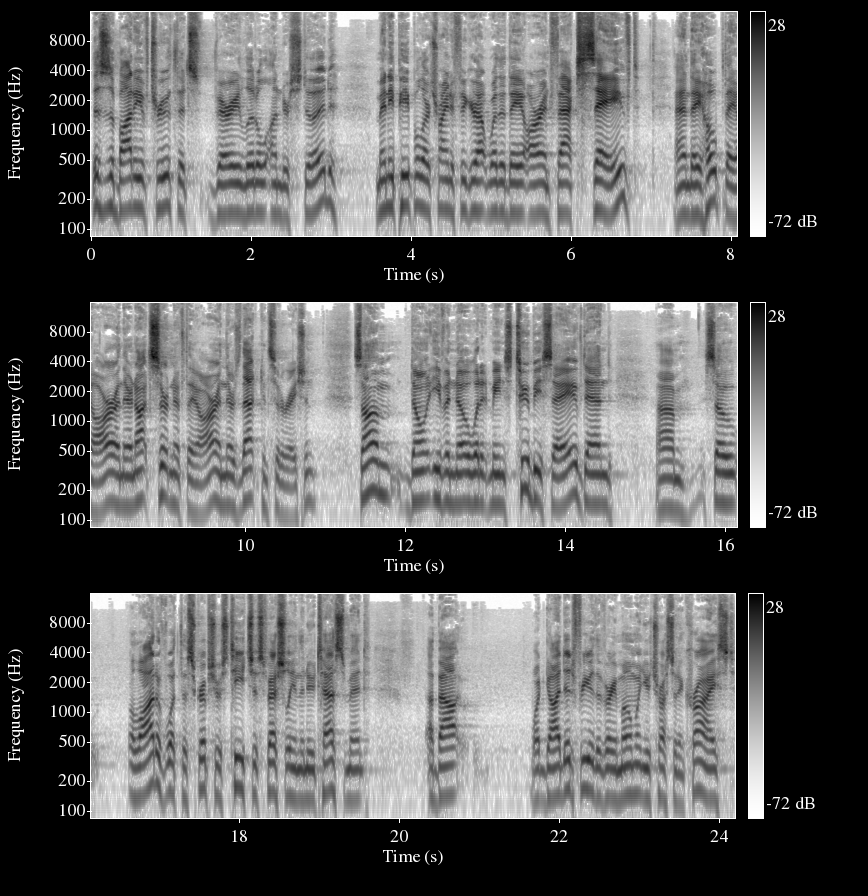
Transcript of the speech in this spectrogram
This is a body of truth that's very little understood. Many people are trying to figure out whether they are, in fact, saved, and they hope they are, and they're not certain if they are, and there's that consideration. Some don't even know what it means to be saved, and um, so a lot of what the scriptures teach, especially in the New Testament, about what God did for you the very moment you trusted in Christ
